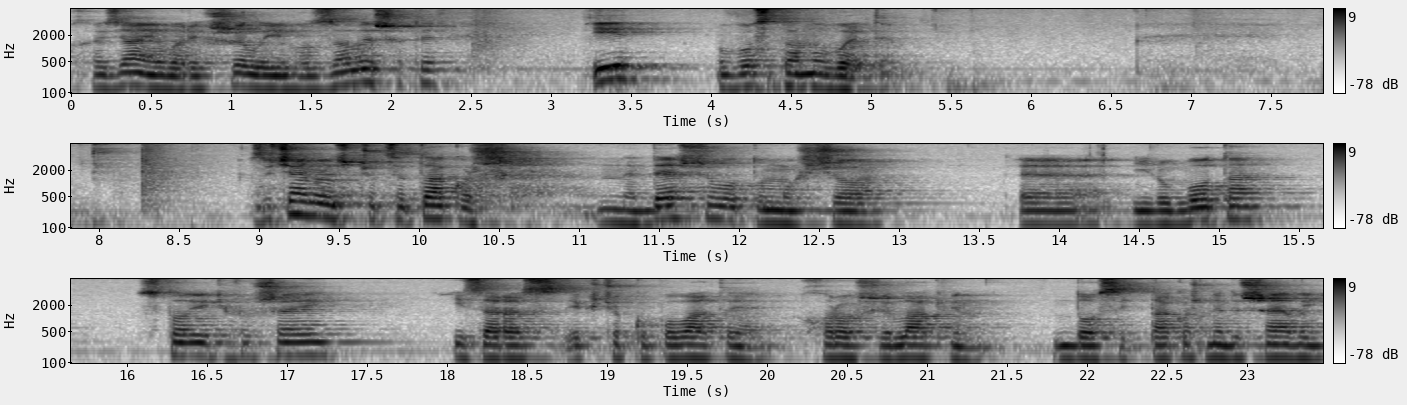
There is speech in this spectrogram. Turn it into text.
хазяїва вирішили його залишити і восстановити. Звичайно, що це також не дешево, тому що е, і робота стоїть грошей. І зараз, якщо купувати хороший лак, він досить також недешевий.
